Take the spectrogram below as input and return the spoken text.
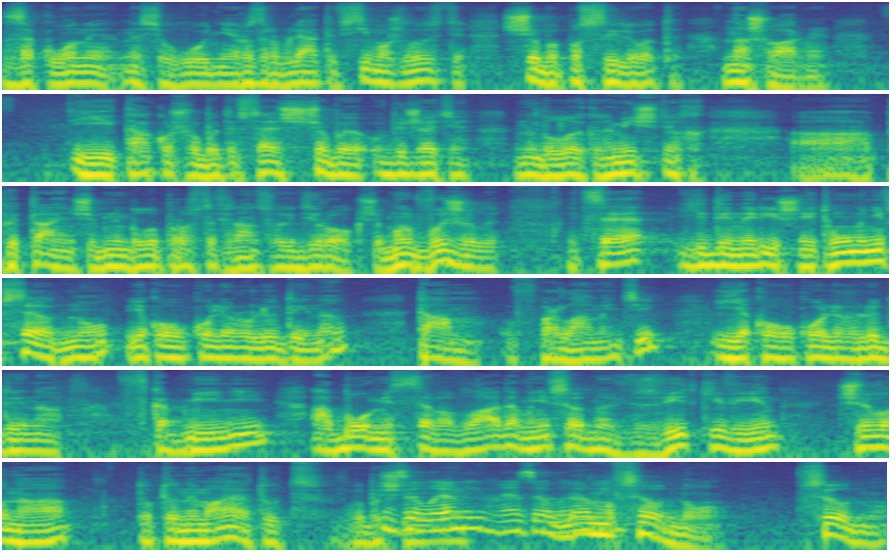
закони на сьогодні, розробляти всі можливості, щоб посилювати нашу армію. І також робити все, щоб у бюджеті не було економічних а, питань, щоб не було просто фінансових дірок, щоб ми вижили. І це єдине рішення. І тому мені все одно, якого кольору людина там в парламенті, і якого кольору людина в Кабміні або місцева влада, мені все одно звідки він чи вона. Тобто немає тут, вибачте, Зелений, не зелений. Все одно. Все одно.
